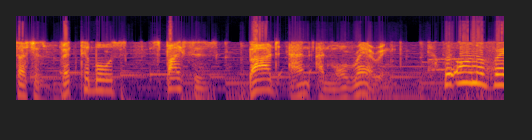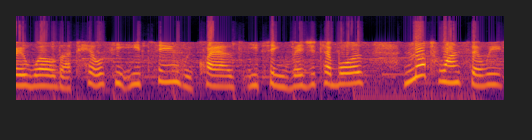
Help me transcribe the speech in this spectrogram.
such as vegetables, spices, bird and animal rearing. We all know very well that healthy eating requires eating vegetables not once a week,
